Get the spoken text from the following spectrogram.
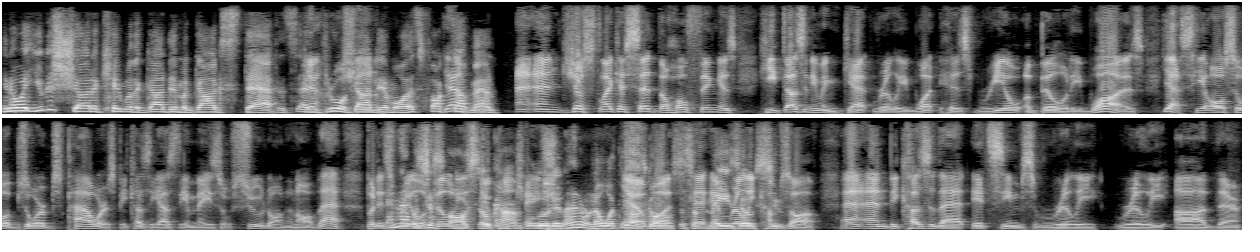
you know what? You just shot a kid with a goddamn Magog staff it's, and Yeah, threw a shot him. goddamn wall. That's fucked Yeah. up, man. And just like I said, the whole thing is he doesn't even get really what his real ability was. Yes, he also absorbs powers because he has the Amazo suit on and all that, but his And real ability all is so convoluted. I don't know what the Yeah, hell's going on with this It, Amazo it really suit. comes off, and, and because of that, it seems really, really odd there.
